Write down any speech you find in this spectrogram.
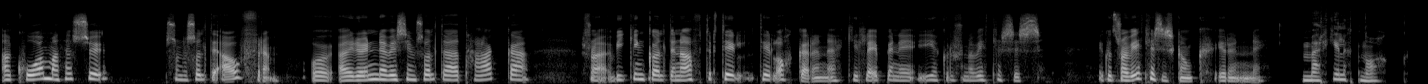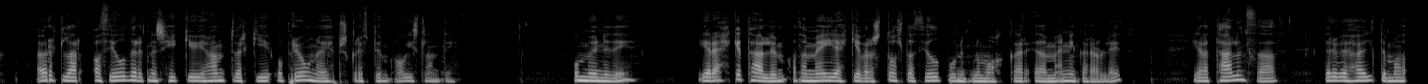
að koma þessu svona svolítið áfram og að í rauninni við séum svolítið að taka svona vikingaldina aftur til, til okkar en ekki hleypinni í eitthvað svona vittlesis, eitthvað svona vittlesisgang í rauninni. Merkilegt nokk örlar á þjóðverðnishyggju í handverki og prjóna uppskriftum á Íslandi. Og muniði, ég er ekki að tala um að það megi ekki vera stolt af þjóðbúningnum okkar eða menningararleið. Ég er að tala um það þegar við höldum að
